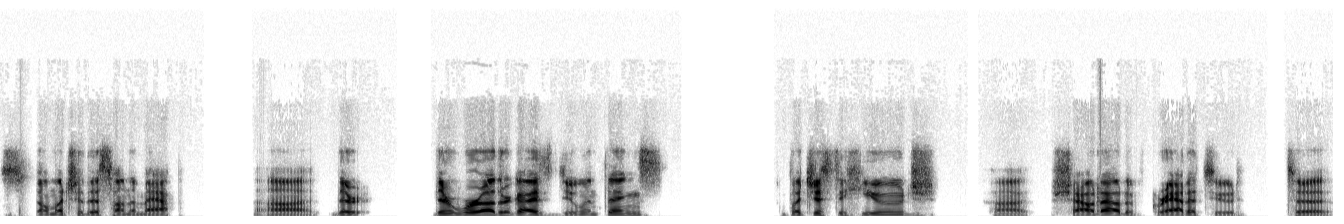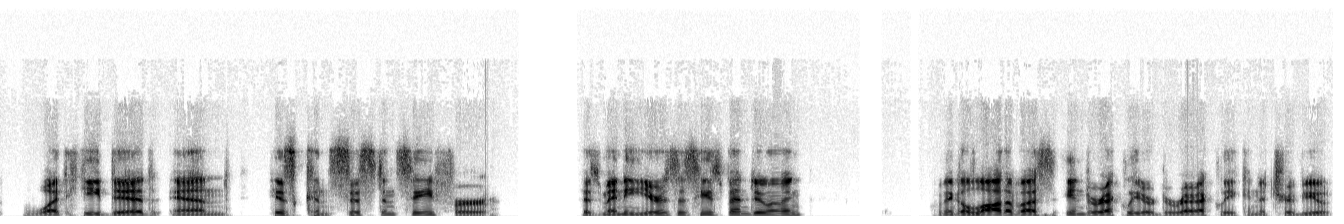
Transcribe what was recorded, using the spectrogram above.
so much of this on the map. Uh, there, there were other guys doing things, but just a huge uh, shout out of gratitude to what he did and his consistency for as many years as he's been doing, I think a lot of us indirectly or directly can attribute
